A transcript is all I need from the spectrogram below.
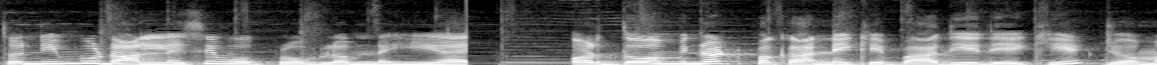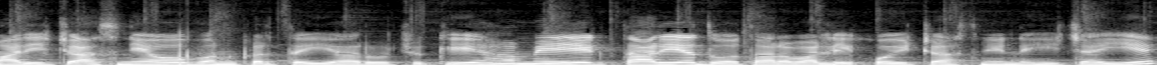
तो नींबू डालने से वो प्रॉब्लम नहीं आए। और दो मिनट पकाने के बाद ये देखिए, जो हमारी चाशनी है वो बनकर तैयार हो चुकी है। हमें एक तार या दो तार वाली कोई चाशनी नहीं चाहिए।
